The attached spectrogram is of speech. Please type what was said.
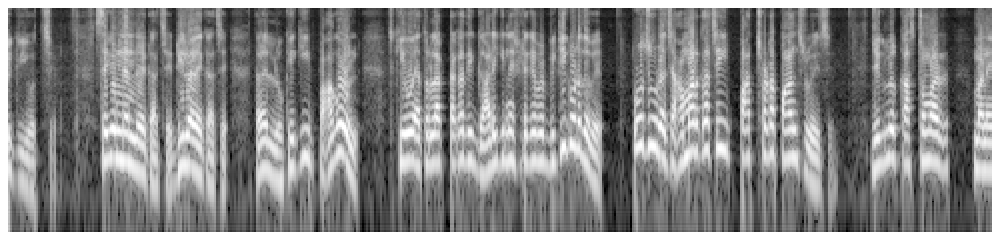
বিক্রি হচ্ছে সেকেন্ড হ্যান্ডের কাছে ডিলারের কাছে। তাহলে লোকে কি পাগল? কেউ এত লাখ টাকা দিয়ে গাড়ি কিনে সেটাকে আবার বিক্রি করে দেবে? প্রচুর আছে, আমার কাছেই পাঁচ, ছটা পাঁচ রয়েছে, যেগুলো কাস্টমার মানে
